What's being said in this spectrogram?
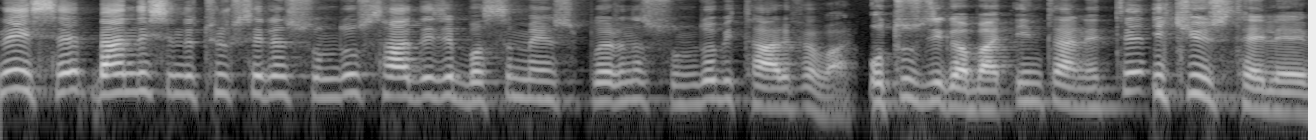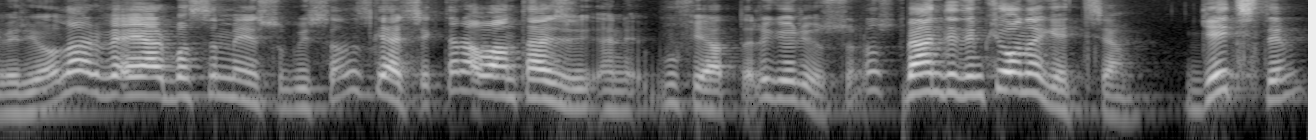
Neyse ben de şimdi Turkcell'in sunduğu sadece basın mensuplarının sunduğu bir tarife var. 30 GB interneti 200 TL'ye veriyorlar ve eğer basın mensubuysanız gerçekten avantajlı hani bu fiyatları görüyorsunuz. Ben dedim ki ona geçeceğim. Geçtim.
